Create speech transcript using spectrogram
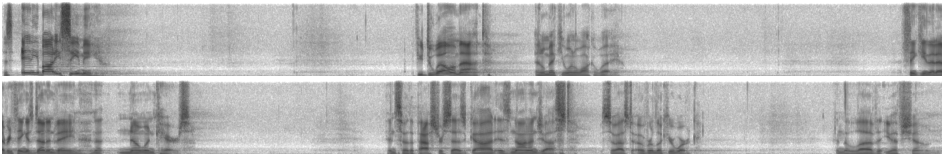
Does anybody see me? If you dwell on that, it'll make you want to walk away. Thinking that everything is done in vain and that no one cares. And so the pastor says, God is not unjust so as to overlook your work and the love that you have shown.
